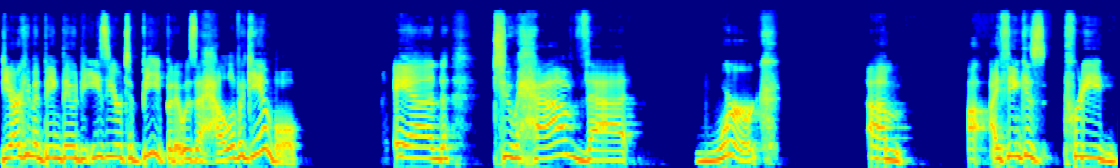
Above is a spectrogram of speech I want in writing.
The argument being they would be easier to beat, but it was a hell of a gamble. And to have that work um, I think is pretty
